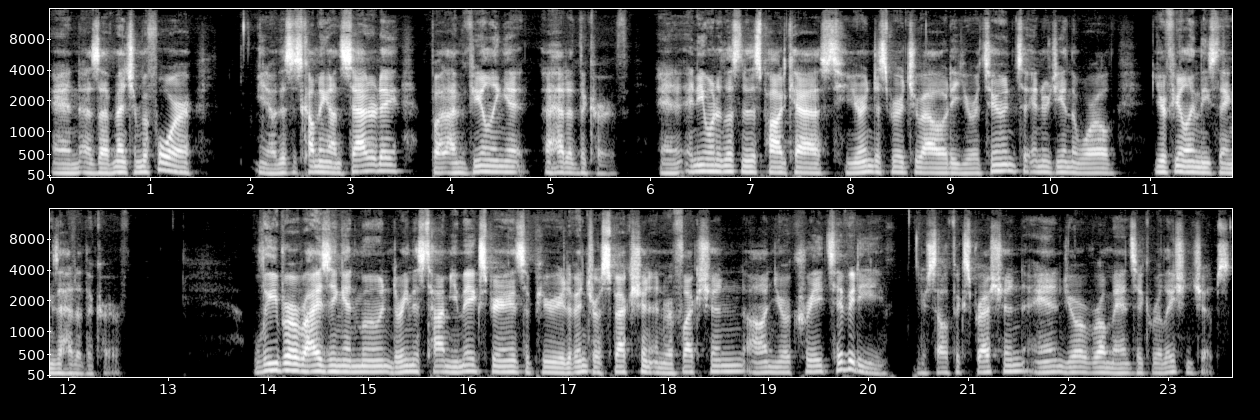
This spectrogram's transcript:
And as I've mentioned before, you know, this is coming on Saturday, but I'm feeling it ahead of the curve. And anyone who listens to this podcast, you're into spirituality, you're attuned to energy in the world, you're feeling these things ahead of the curve. Libra rising and moon, during this time, you may experience a period of introspection and reflection on your creativity, your self expression, and your romantic relationships.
